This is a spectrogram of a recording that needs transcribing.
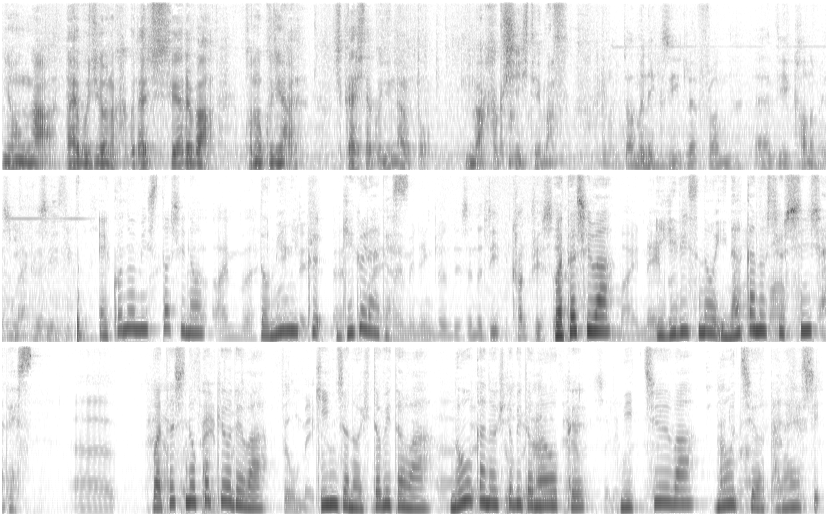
日本が内部需要の拡大としてやればこの国はしっかりした国になると今確信しています。エコノミスト誌のドミニク・ギグラです私はイギリスの田舎の出身者です。私の故郷では近所の人々は農家の人々が多く日中は農地を耕し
